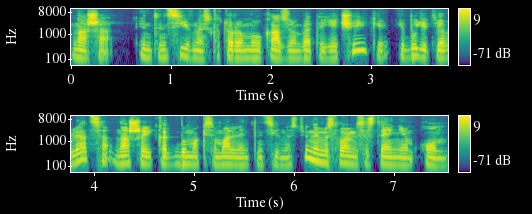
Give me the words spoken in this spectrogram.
наша интенсивность, которую мы указываем в этой ячейке, и будет являться нашей как бы максимальной интенсивностью, иными словами, состоянием on.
